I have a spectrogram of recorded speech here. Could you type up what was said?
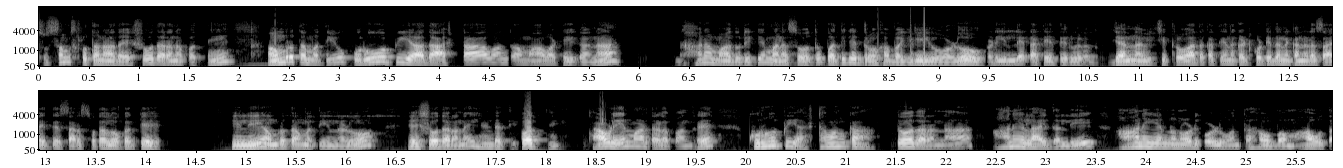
ಸುಸಂಸ್ಕೃತನಾದ ಯಶೋಧರನ ಪತ್ನಿ ಅಮೃತಮತಿಯು ಕುರೂಪಿಯಾದ ಅಷ್ಟಾವಂಗ ಮಾವಟಿಗನ ಘನ ಮಾಧುರಿಗೆ ಮನಸೋತು ಪತಿಗೆ ದ್ರೋಹ ಬಗೆಯುವಳು. ನೋಡಿ, ಇಲ್ಲೇ ಕಥೆ ತಿರುವಿರೋದು. ಜನ ವಿಚಿತ್ರವಾದ ಕಥೆಯನ್ನು ಕಟ್ಕೊಟ್ಟಿದ್ದಾನೆ ಕನ್ನಡ ಸಾಹಿತ್ಯ, ಸರಸ್ವತ ಲೋಕಕ್ಕೆ. ಇಲ್ಲಿ ಅಮೃತಮತಿಯನ್ನಳು ಯಶೋಧರನ ಹೆಂಡತಿ. ಪತ್ನಿ. ಅವಳು ಏನ್ ಮಾಡ್ತಾಳಪ್ಪ ಅಂದ್ರೆ, ಕುರೂಪಿ ಅಷ್ಟವಂಕ ಯಶೋಧರನ್ನ ಆನೆ ಲಾಯದಲ್ಲಿ ಆನೆಯನ್ನು ನೋಡಿಕೊಳ್ಳುವಂತಹ ಒಬ್ಬ ಮಾವುತ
